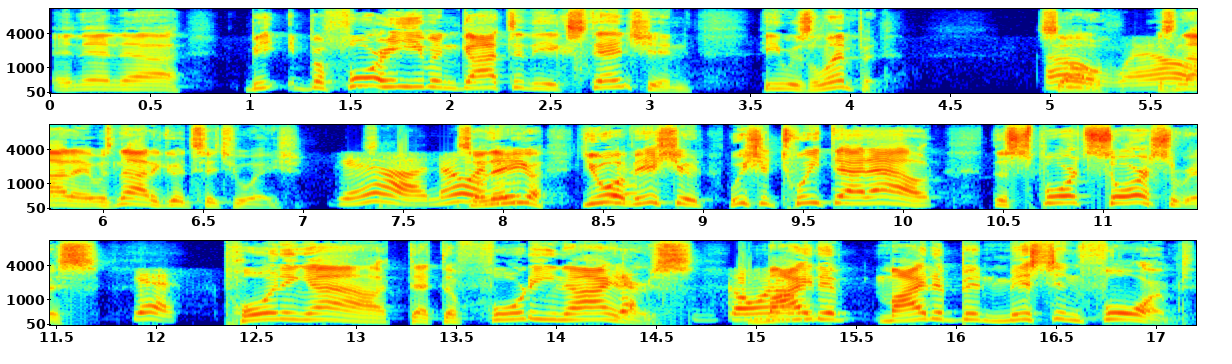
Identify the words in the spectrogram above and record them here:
And then uh, be, before he even got to the extension, he was limping. So Oh, wow. it's not a, it was not a good situation. yeah, no. so I there mean- you go. You have issued. We should tweet that out. The sports sorceress Yes. Pointing out that the 49ers going might have might have been misinformed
